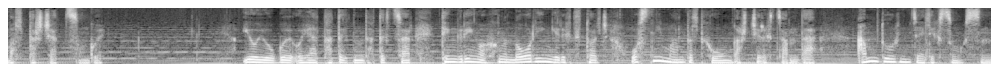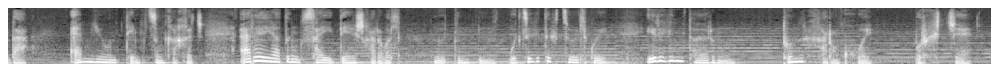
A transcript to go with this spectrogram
молторч чадсангүй. Юу юугүй уяа татагдан татагцаар тэнгэрийн охин нуурын эрэгт тулж усны мандалд хөвөн гарч ирэх замдаа ам дүүрэн залгисан усандаа ам юунд тэмцэн хахаж арай ядан сая дээш харвал нүдэнд нь үзэгдэх зүйлгүй эргэн тойрон түнэр харанхуй бүрхжээ.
